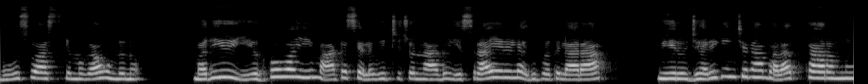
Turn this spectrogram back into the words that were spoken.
భూస్వాస్థ్యముగా ఉండును. మరియు యెహోవా ఈ మాట సెలవిచ్చుచున్నాడు ఇస్రాయేలుల అధిపతులారా మీరు జరిగించిన బలాత్కారమును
